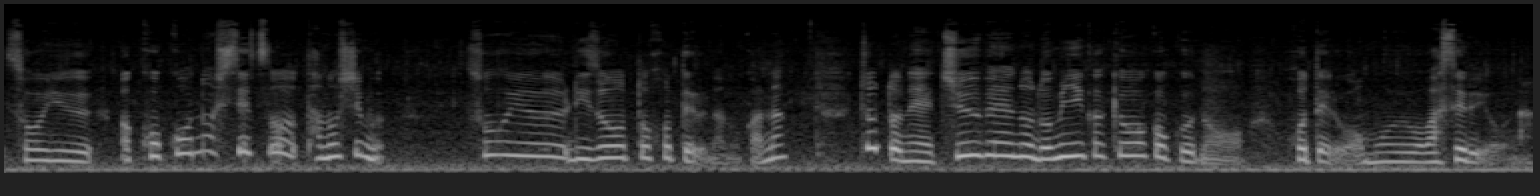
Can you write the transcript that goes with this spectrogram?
そういう、まあ、ここの施設を楽しむそういうリゾートホテルなのかなちょっとね中米のドミニカ共和国のホテルを思い合わせるような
